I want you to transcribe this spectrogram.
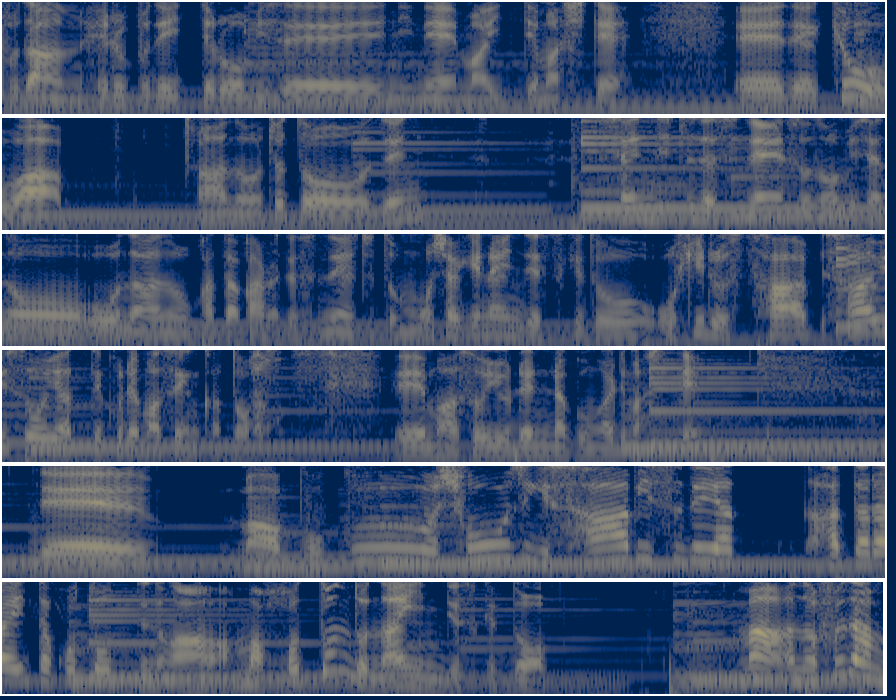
普段ヘルプで行ってるお店にね、まあ、行ってまして、えー、で今日はあのちょっと前先日ですねそのお店のオーナーの方からですねちょっと申し訳ないんですけどお昼サービスをやってくれませんかと、えー、まあ、そういう連絡がありまして。でまあ僕正直サービスでや働いたことっていうのが、ま、ほとんどないんですけどまあ、あの普段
